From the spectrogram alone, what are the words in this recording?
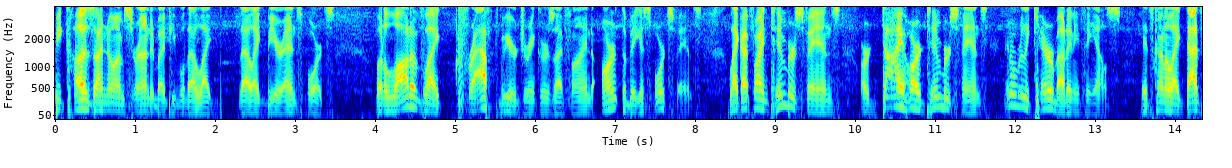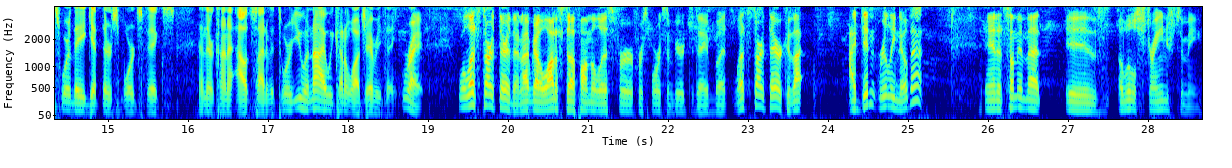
because I know I'm surrounded by people that like that like beer and sports. But a lot of like craft beer drinkers I find aren't the biggest sports fans. Like I find Timbers fans are diehard Timbers fans. They don't really care about anything else. It's kind of like that's where they get their sports fix and they're kind of outside of it. To where you and I we kind of watch everything. Right. Well, let's start there then. I've got a lot of stuff on the list for, for sports and beer today, but let's start there because I, I didn't really know that. And it's something that is a little strange to me.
